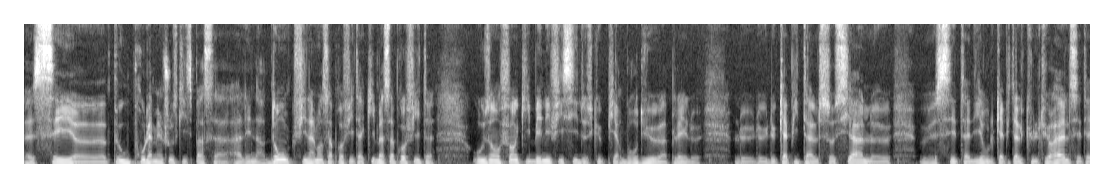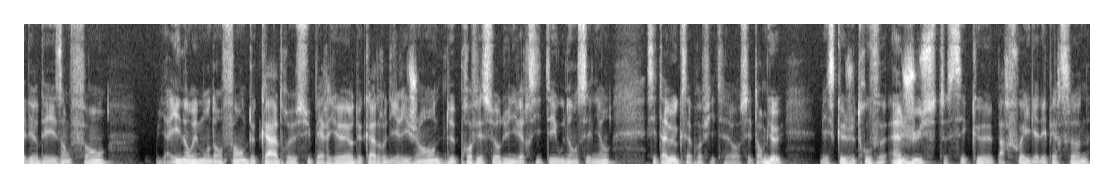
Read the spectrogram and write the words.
Euh, c'est euh, peu ou prou la même chose qui se passe à, l'ENA. Donc, finalement, ça profite à qui? Ben, Ça profite aux enfants qui bénéficient de ce que Pierre Bourdieu appelait le, le, capital social, euh, c'est-à-dire, ou le capital culturel, c'est-à-dire des enfants il y a énormément d'enfants de cadres supérieurs, de cadres dirigeants, de professeurs d'université ou d'enseignants. C'est à eux que ça profite. Alors c'est tant mieux. Mais ce que je trouve injuste, c'est que parfois il y a des personnes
